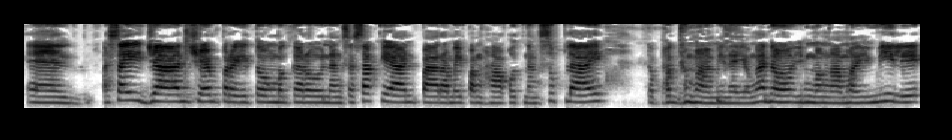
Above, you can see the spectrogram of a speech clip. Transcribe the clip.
And aside dyan, syempre itong magkaroon ng sasakyan para may panghakot ng supply kapag dumami na yung ano, yung mga mamimili.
